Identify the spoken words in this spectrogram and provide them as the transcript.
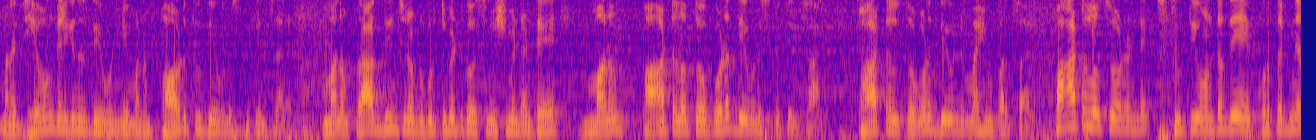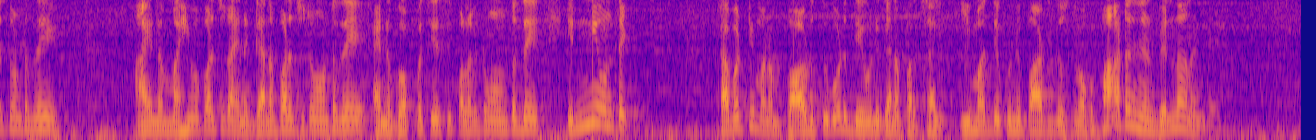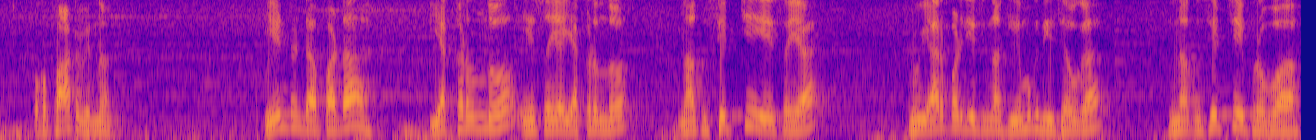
మన జీవం కలిగిన దేవుణ్ణి మనం పాడుతూ దేవుని స్థుతించాలని మనం ప్రార్థించినప్పుడు గుర్తుపెట్టుకోవాల్సిన విషయం ఏంటంటే మనం పాటలతో కూడా దేవుని స్థుతించాలి. పాటలతో కూడా దేవుని మహింపరచాలి. పాటలో చూడండి స్థుతి ఉంటుంది కృతజ్ఞత ఉంటుంది ఆయన మహిమపరచడం ఆయన గణపరచడం ఉంటుంది ఆయన గొప్ప చేసి పలకటం ఉంటుంది ఎన్ని ఉంటాయి. కాబట్టి మనం పాడుతూ కూడా దేవుని గణపరచాలి ఈ మధ్య కొన్ని పాటలు చూస్తున్నాం ఒక పాట నేను విన్నానండి. ఒక పాట విన్నాను. ఏంటంటే ఆ పాట? ఎక్కడుందో ఏసయ్య ఎక్కడుందో? నాకు సెట్ చేయి ఏసయ్య. నువ్వు ఏర్పాటు చేసి నాకు ఎముక తీసావుగా. నాకు సెట్ చేయి ప్రభా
